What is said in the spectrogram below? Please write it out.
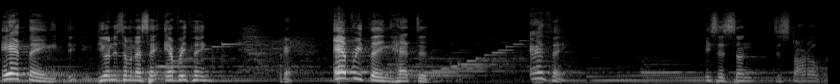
Everything, do you understand when I say everything? Okay. Everything had to, everything. He said, son, just start over.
